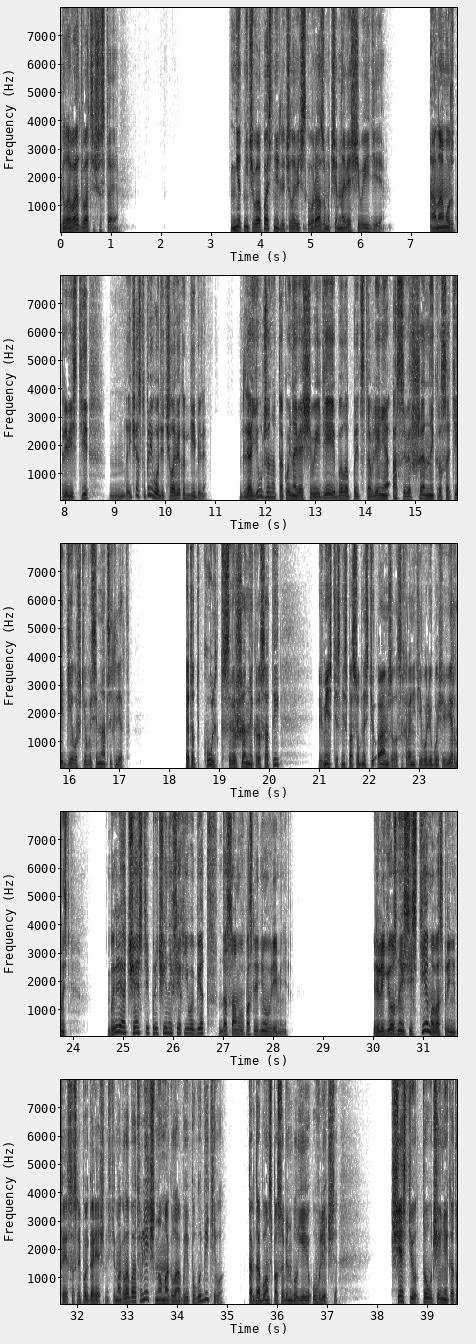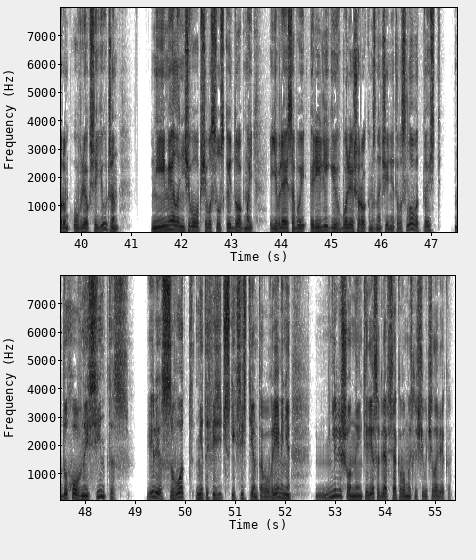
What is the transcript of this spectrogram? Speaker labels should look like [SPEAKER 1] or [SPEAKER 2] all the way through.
[SPEAKER 1] Глава 26. Нет ничего опаснее для человеческого разума, чем навязчивая идея. Она может привести, да и часто приводит человека к гибели. Для Юджина такой навязчивой идеей было представление о совершенной красоте девушки в 18 лет. Этот культ совершенной красоты, вместе с неспособностью Анжела сохранить его любовь и верность, были отчасти причиной всех его бед до самого последнего времени — Религиозная система, воспринятая со слепой горячностью, могла бы отвлечь, но могла бы и погубить его, когда бы он способен был ею увлечься. К счастью, то учение, которым увлекся Юджин, не имело ничего общего с узкой догмой, являя собой религию в более широком значении этого слова, то есть духовный синтез или свод метафизических систем того времени, не лишенный интереса для всякого мыслящего человека.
